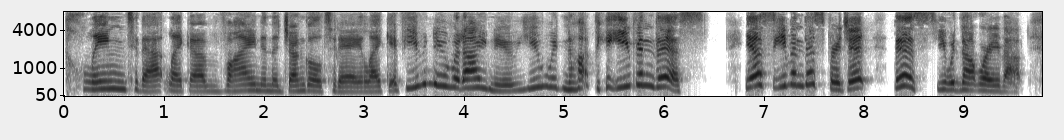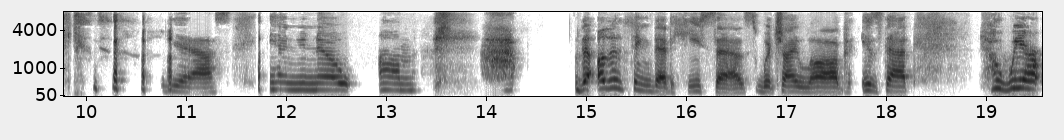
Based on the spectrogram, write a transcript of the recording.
cling to that like a vine in the jungle today. Like if you knew what I knew, you would not be even this. Yes, even this, Bridget, this you would not worry about. yes. And you know, um, the other thing that he says, which I love, is that we are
